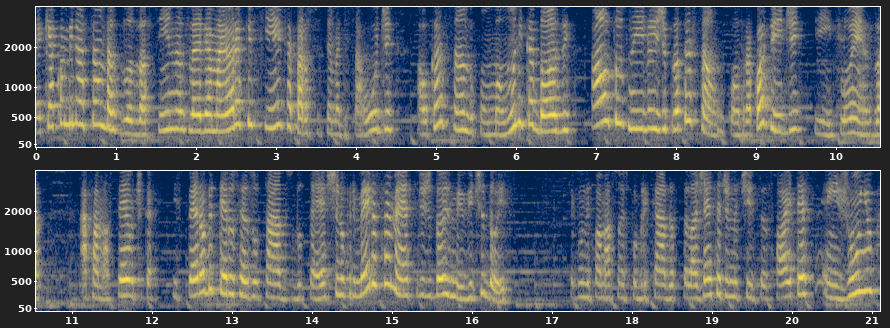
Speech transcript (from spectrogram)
é que a combinação das duas vacinas leve a maior eficiência para o sistema de saúde, alcançando com uma única dose altos níveis de proteção contra a Covid e influenza. A farmacêutica espera obter os resultados do teste no primeiro semestre de 2022. Segundo informações publicadas pela agência de notícias Reuters, em junho,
